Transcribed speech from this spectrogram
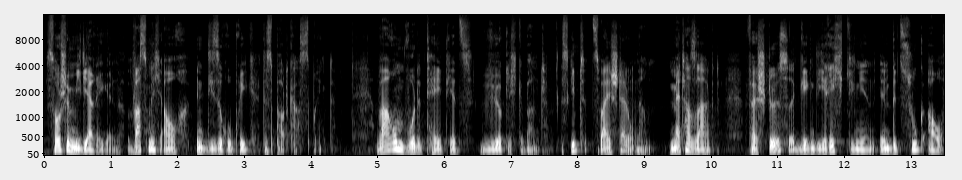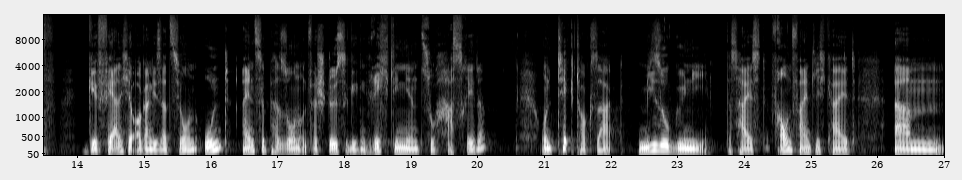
Social Media Regeln, was mich auch in diese Rubrik des Podcasts bringt. Warum wurde Tate jetzt wirklich gebannt? Es gibt zwei Stellungnahmen. Meta sagt, Verstöße gegen die Richtlinien in Bezug auf gefährliche Organisation und Einzelpersonen und Verstöße gegen Richtlinien zu Hassrede. Und TikTok sagt Misogynie, das heißt Frauenfeindlichkeit ähm,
